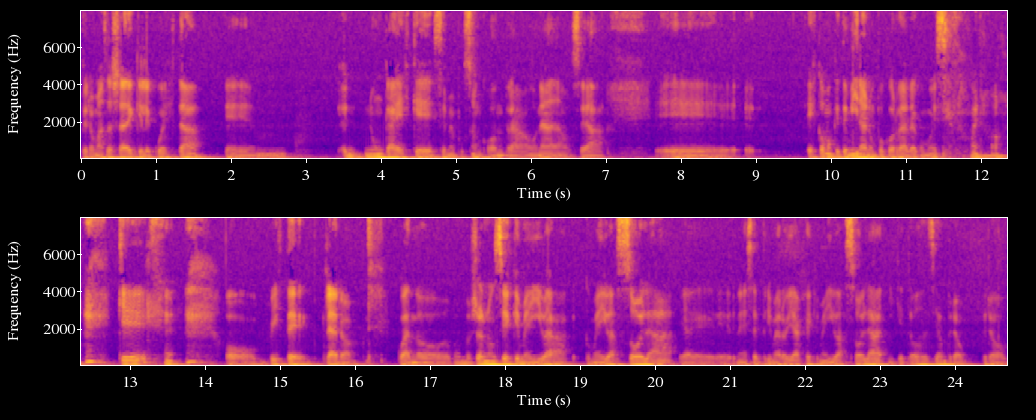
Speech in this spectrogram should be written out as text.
pero más allá de que le cuesta, eh, nunca es que se me puso en contra o nada, o sea, eh, es como que te miran un poco rara, como diciendo, bueno, ¿qué? o, viste, claro, cuando, cuando yo anuncié que me iba, que me iba sola, eh, en ese primer viaje que me iba sola y que todos decían, pero, pero,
